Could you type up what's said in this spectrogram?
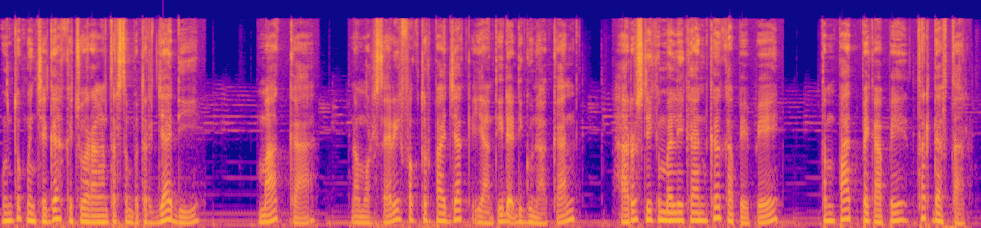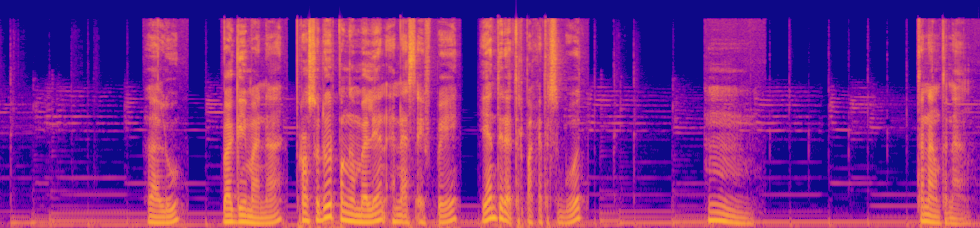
untuk mencegah kecurangan tersebut terjadi, maka nomor seri faktur pajak yang tidak digunakan harus dikembalikan ke KPP tempat PKP terdaftar. Lalu, bagaimana prosedur pengembalian NSFP yang tidak terpakai tersebut? Hmm, tenang-tenang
